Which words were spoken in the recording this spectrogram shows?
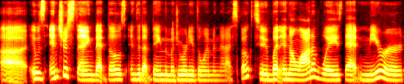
uh, it was interesting that those ended up being the majority of the women that I spoke to, but in a lot of ways that mirrored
